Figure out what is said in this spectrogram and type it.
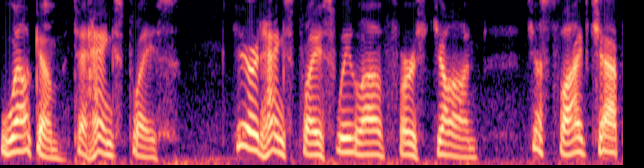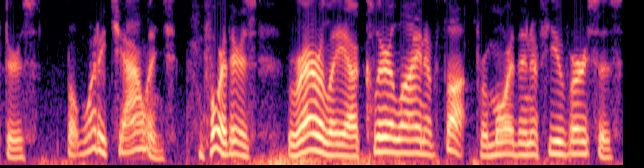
Welcome to Hank's Place. Here at Hank's Place, we love 1 John. Just five chapters, but what a challenge, for there's rarely a clear line of thought for more than a few verses,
